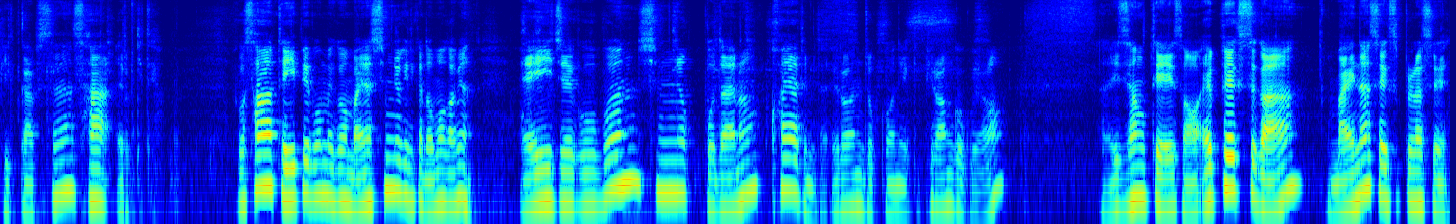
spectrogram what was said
b 값은 4 이렇게 돼요. 이거 4 대입해 보면 이거 마이너스 16이니까 넘어가면 a 제곱은 16보다는 커야 됩니다. 이런 조건이 이렇게 필요한 거고요. 자, 이 상태에서 fx가 마이너스 x 플러스 1,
